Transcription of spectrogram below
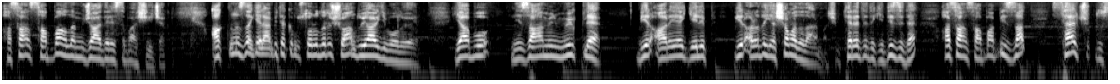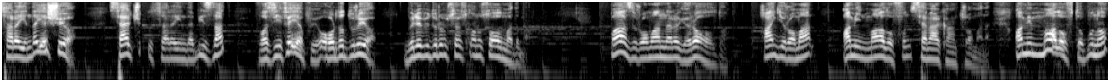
Hasan Sabbah'la mücadelesi başlayacak. Aklınıza gelen bir takım soruları şu an duyar gibi oluyorum. Ya bu Nizamül Mülk'le bir araya gelip bir arada yaşamadılar mı? Şimdi TRT'deki dizide Hasan Sabbah bizzat Selçuklu Sarayı'nda yaşıyor. Selçuklu Sarayı'nda bizzat vazife yapıyor, orada duruyor. Böyle bir durum söz konusu olmadı mı? Bazı romanlara göre oldu. Hangi roman? Amin Malof'un Semerkant romanı. Amin Malof da bunu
